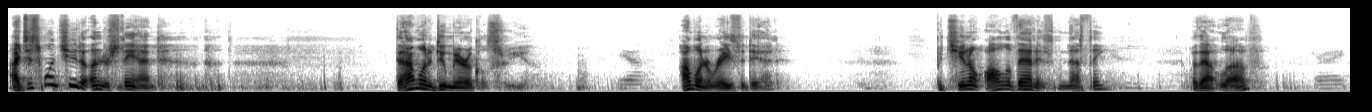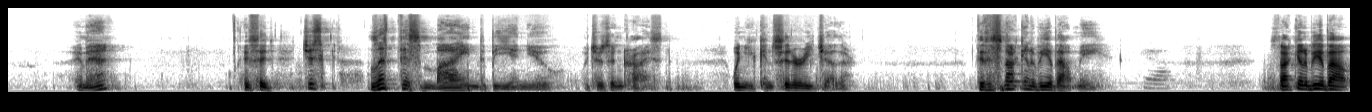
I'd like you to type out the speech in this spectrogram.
I just want you to understand that I want to do miracles through you. Yeah. I want to raise the dead. But you know, all of that is nothing without love. Right. Amen. He said, just let this mind be in you, which is in Christ, when you consider each other that it's not going to be about me. It's not going to be about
